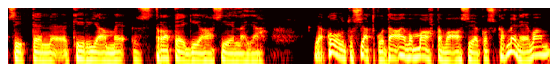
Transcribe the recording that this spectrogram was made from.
sitten kirjaamme strategiaa siellä ja, ja koulutus jatkuu. Tämä on aivan mahtava asia, koska menee vaan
